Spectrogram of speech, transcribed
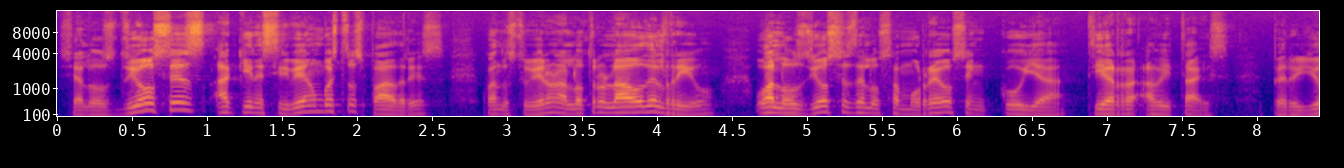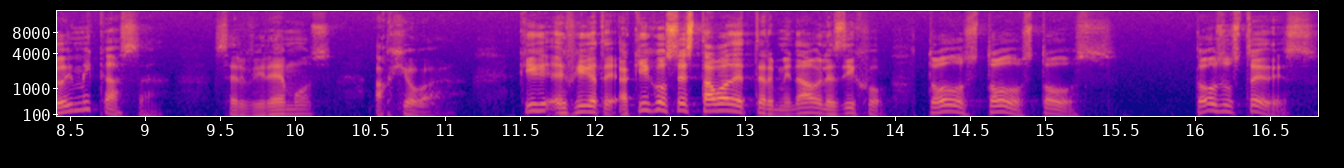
Si a los dioses a quienes sirvieron vuestros padres cuando estuvieron al otro lado del río, o a los dioses de los amorreos en cuya tierra habitáis. Pero yo y mi casa serviremos a Jehová. Aquí, eh, fíjate, aquí José estaba determinado y les dijo, todos, todos, todos, todos ustedes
